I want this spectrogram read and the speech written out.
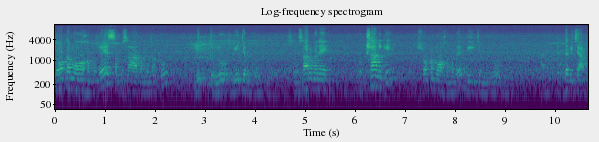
శోకమోహములే సంసారమునకు విత్తులు బీజభూతులు. సంసారం అనే వృక్షానికి శోకమోహములే బీజములు అది పెద్ద విచారం.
